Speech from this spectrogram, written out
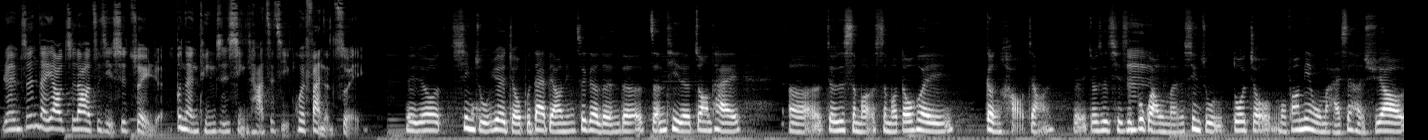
人真的要知道自己是罪人，不能停止醒察自己会犯的罪。所以就信主越久，不代表你这个人的整体的状态。呃，就是什么什么都会更好，这样对，就是其实不管我们信主多久，某方面我们还是很需要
